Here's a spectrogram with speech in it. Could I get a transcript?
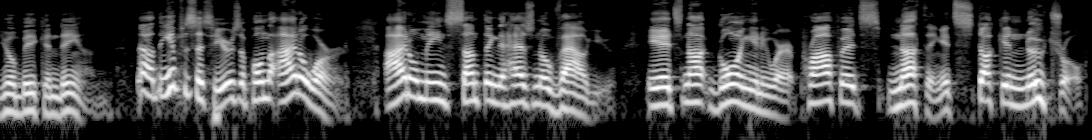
you'll be condemned. Now, the emphasis here is upon the idle word. Idle means something that has no value. It's not going anywhere. It profits nothing. It's stuck in neutral,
